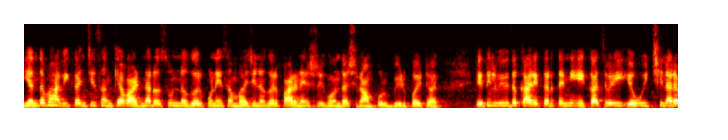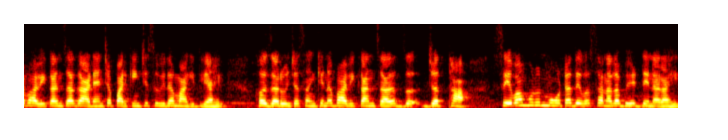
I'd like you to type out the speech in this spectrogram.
यंदा भाविकांची संख्या वाढणार असून नगर पुणे संभाजीनगर पारणे श्रीगोंदा श्रीरामपूर बीड पैठण येथील विविध कार्यकर्त्यांनी एकाच वेळी येऊ इच्छिणाऱ्या भाविकांचा गाड्यांच्या पार्किंगची सुविधा मागितली आहे. हजारोंच्या संख्येनं भाविकांचा ज जथ्था सेवा म्हणून मोठा देवस्थानाला भेट देणार आहे.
